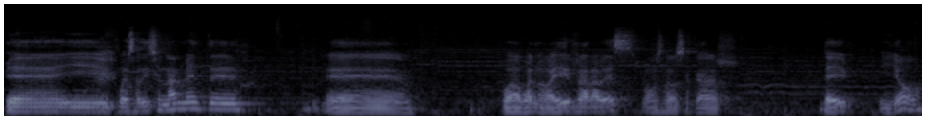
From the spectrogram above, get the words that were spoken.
Eh, y pues adicionalmente, eh, pues, bueno, ahí rara vez vamos a sacar Dave y yo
